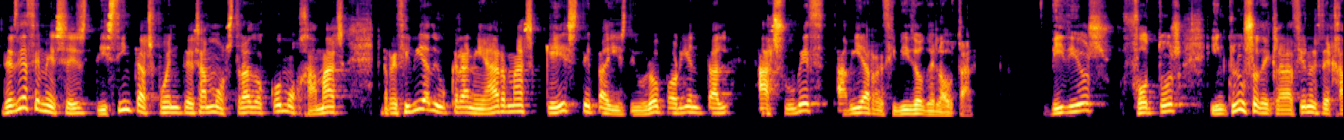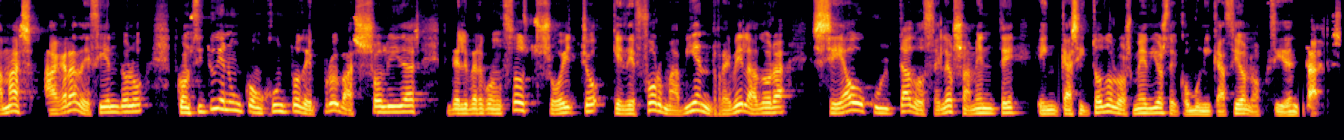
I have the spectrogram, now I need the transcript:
Desde hace meses, distintas fuentes han mostrado cómo jamás recibía de Ucrania armas que este país de Europa Oriental a su vez había recibido de la OTAN. Vídeos, fotos, incluso declaraciones de Hamas agradeciéndolo, constituyen un conjunto de pruebas sólidas del vergonzoso hecho que de forma bien reveladora se ha ocultado celosamente en casi todos los medios de comunicación occidentales.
